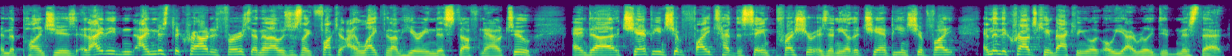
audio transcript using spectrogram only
and the punches. And I didn't, I missed the crowd at first, and then I was just like, "Fuck it!" I like that I'm hearing this stuff now too. And uh, championship fights had the same pressure as any other championship fight, and then the crowds came back, and you're like, "Oh yeah, I really did miss that."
